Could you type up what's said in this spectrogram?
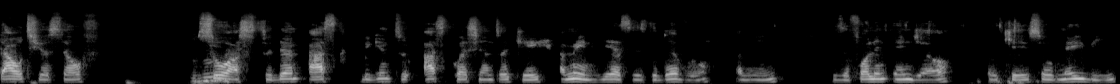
doubt yourself Mm-hmm. So as to then ask, begin to ask questions. Okay, I mean, yes, it's the devil. I mean, it's a fallen angel. Okay, so maybe.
